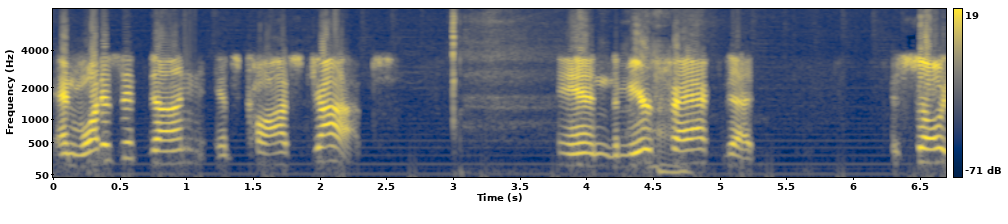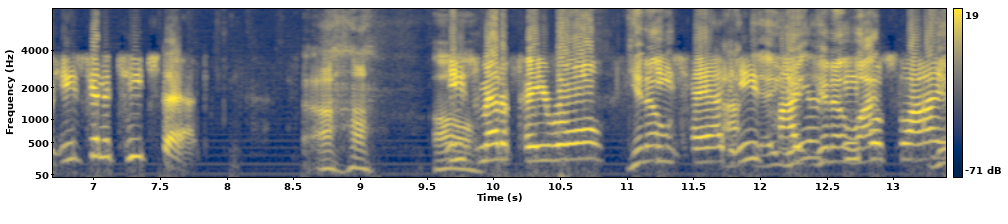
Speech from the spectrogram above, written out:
and what has it done? It's cost jobs. And the mere fact that, so he's going to teach that. Uh huh. Oh. He's met a payroll. You know, he's had uh, he's you- hired you know people. what? Sly. You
